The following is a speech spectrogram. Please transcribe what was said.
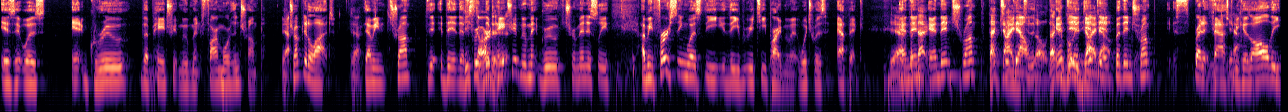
is it was it grew the patriot movement far more than Trump. Yeah. Trump did a lot. Yeah. I mean, Trump the the, the, fr- the started it. patriot movement grew tremendously. I mean, first thing was the the Tea Party movement, which was epic. Yeah, and then that- and then Trump that died out, the- though. That completely did, died did, out. But then Trump spread it faster Yeah. because all the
